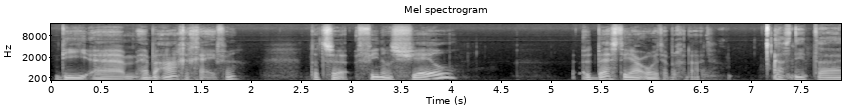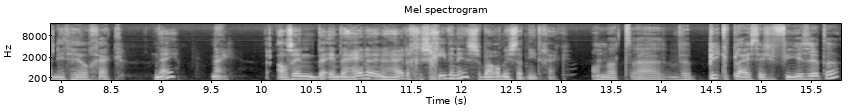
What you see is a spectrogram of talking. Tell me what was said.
die ehm, hebben aangegeven dat ze financieel het beste jaar ooit hebben gedaan. Dat is niet, eh, niet heel gek. Nee? Nee. Als in de, in de hele, in de hele geschiedenis, waarom is dat niet gek? Omdat eh, we piek PlayStation 4 zitten.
